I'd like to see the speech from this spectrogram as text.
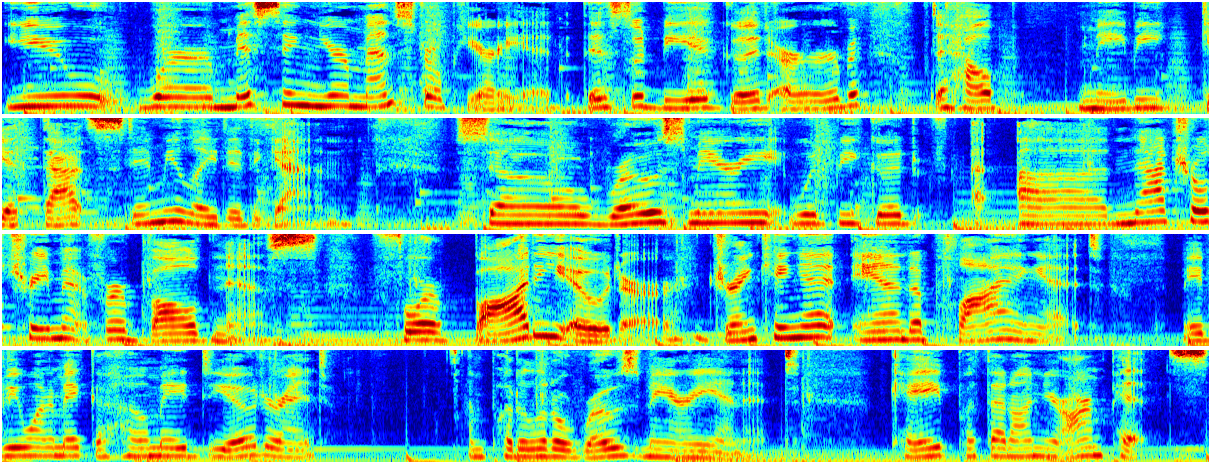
you were missing your menstrual period, this would be a good herb to help maybe get that stimulated again. So, rosemary would be good, uh, natural treatment for baldness, for body odor, drinking it and applying it. Maybe you want to make a homemade deodorant and put a little rosemary in it. Okay, put that on your armpits.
